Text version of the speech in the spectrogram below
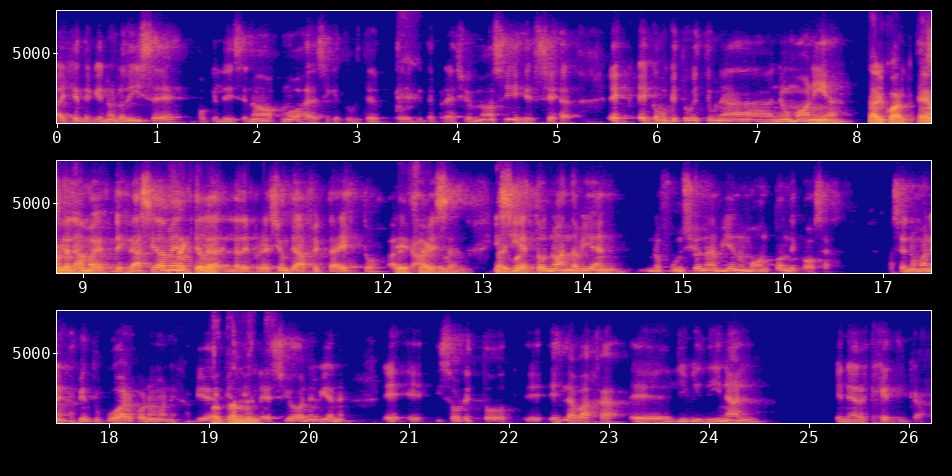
hay, gente que no lo dice, porque le dice, no, ¿cómo vas a decir que tuviste eh, depresión? No, sí, o sea, es, es, como que tuviste una neumonía. Tal cual. Es una desgraciadamente la, la, depresión te afecta esto, a la cabeza. Y si esto no anda bien, no funciona bien un montón de cosas. O sea, no manejas bien tu cuerpo, no manejas bien, Totalmente. lesiones, bien eh, eh, y sobre todo eh, es la baja libidinal energética.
